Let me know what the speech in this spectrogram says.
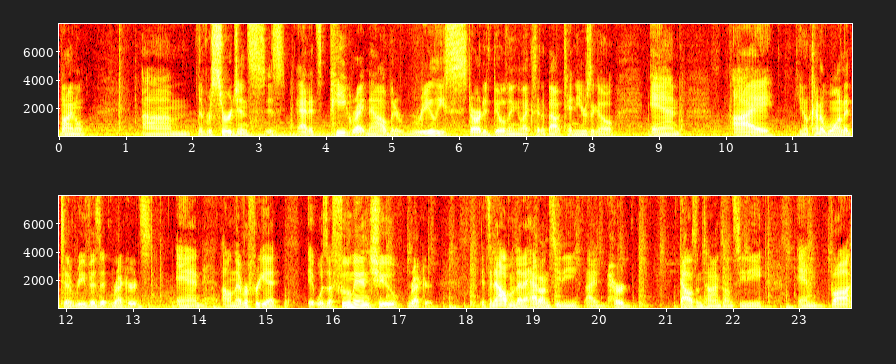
vinyl. Um, the resurgence is at its peak right now, but it really started building, like I said, about 10 years ago. And I, you know, kind of wanted to revisit records. And I'll never forget, it was a Fu Manchu record. It's an album that I had on CD. I'd heard a thousand times on CD and bought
